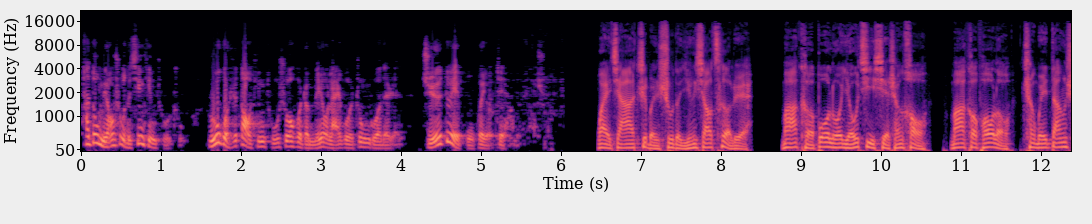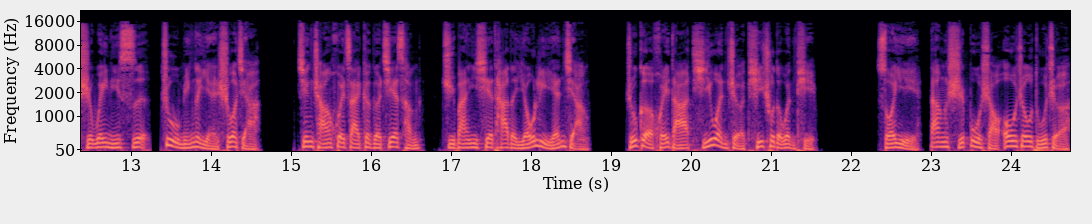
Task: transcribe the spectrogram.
他都描述的清清楚楚。如果是道听途说或者没有来过中国的人，绝对不会有这样的描述。外加这本书的营销策略，《马可波罗游记》写成后。Marco Polo 成为当时威尼斯著名的演说家，经常会在各个阶层举办一些他的游历演讲，逐个回答提问者提出的问题。所以，当时不少欧洲读者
